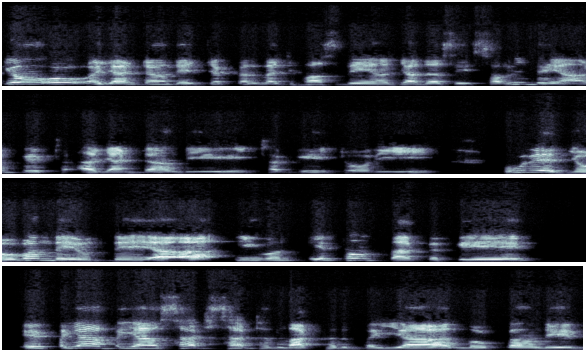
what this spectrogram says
ਕਿਉਂ ਉਹ ਏਜੰਟਾਂ ਦੇ ਚੱਕਰ ਵਿੱਚ ਫਸਦੇ ਆ ਜਦ ਅਸੀਂ ਸਮਝਦੇ ਹਾਂ ਕਿ ਏਜੰਟਾਂ ਦੀ ਠੱਗੀ ਚੋਰੀ ਪੂਰੇ ਜੋਬਨ ਦੇ ਉੱਤੇ ਆ ਈਵਨ ਇਥੋਂ ਤੱਕ ਕਿ ਇਹ 50 50 60 60 ਲੱਖ ਰੁਪਈਆ ਲੋਕਾਂ ਦੇ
